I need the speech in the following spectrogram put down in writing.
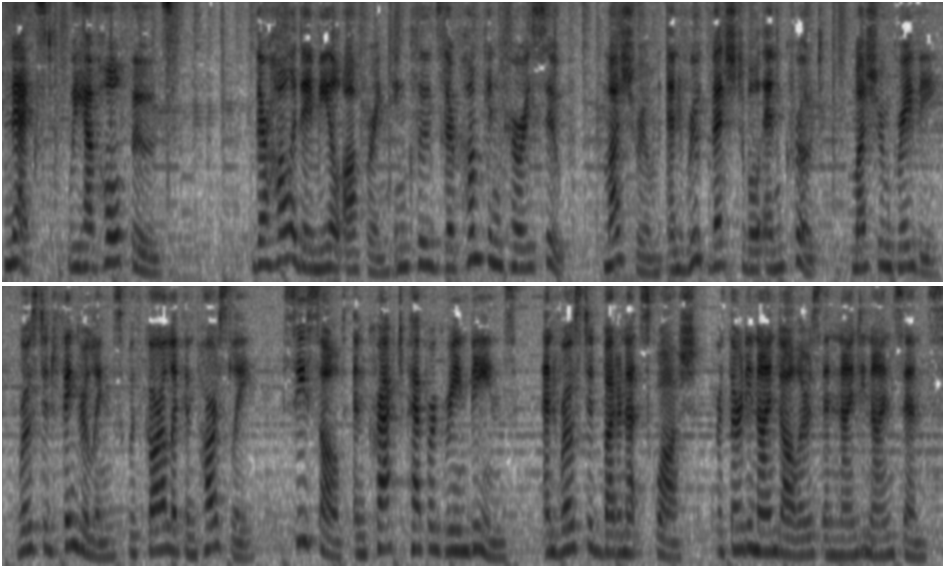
Next, we have Whole Foods. Their holiday meal offering includes their pumpkin curry soup, mushroom and root vegetable en croute, mushroom gravy, roasted fingerlings with garlic and parsley, sea salt and cracked pepper green beans, and roasted butternut squash for $39.99.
